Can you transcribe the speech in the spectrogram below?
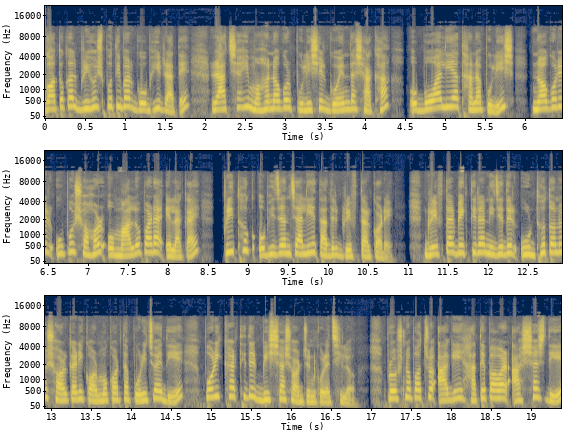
গতকাল বৃহস্পতিবার গভীর রাতে রাজশাহী মহানগর পুলিশের গোয়েন্দা শাখা ও বোয়ালিয়া থানা পুলিশ নগরের উপশহর ও মালোপাড়া এলাকায় পৃথক অভিযান চালিয়ে তাদের গ্রেফতার করে। গ্রেফতার ব্যক্তিরা নিজেদের ঊর্ধ্বতন সরকারি কর্মকর্তা পরিচয় দিয়ে পরীক্ষার্থীদের বিশ্বাস অর্জন করেছিল। প্রশ্নপত্র আগেই হাতে পাওয়ার আশ্বাস দিয়ে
